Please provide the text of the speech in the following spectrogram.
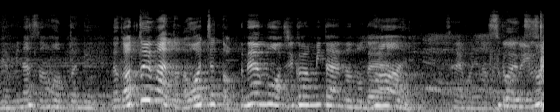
いや皆さん本当になんかあっという間やったの終わっちゃった。ねもう時間みたいなので、はい。最後になすごいすごい。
